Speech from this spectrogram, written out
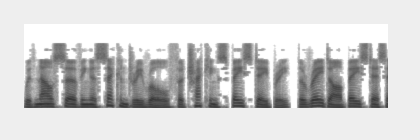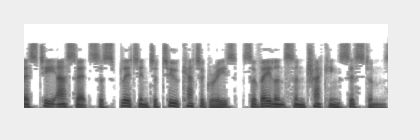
with now serving a secondary role for tracking space debris. The radar based SST assets are split into two categories surveillance and tracking systems.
